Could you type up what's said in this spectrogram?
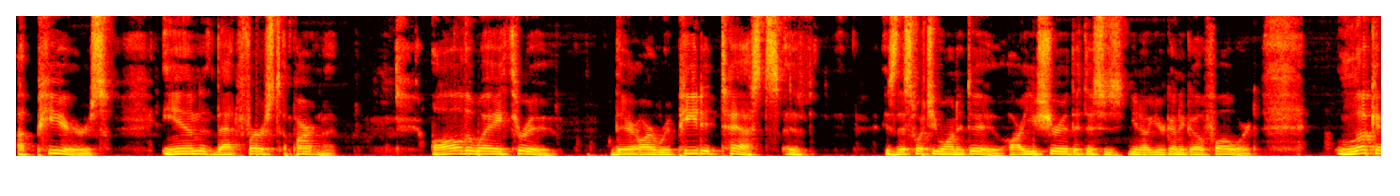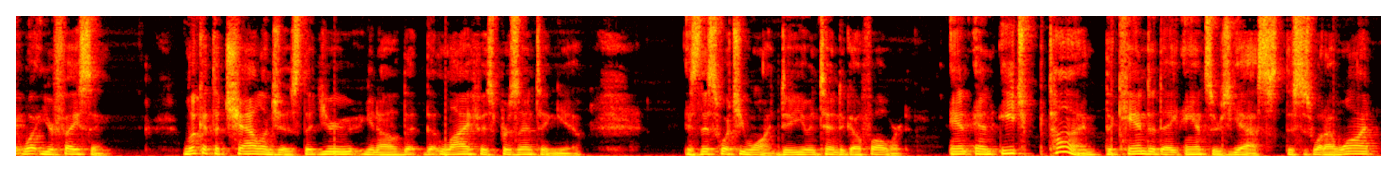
appears in that first apartment all the way through. There are repeated tests of is this what you want to do? Are you sure that this is, you know, you're going to go forward? Look at what you're facing. Look at the challenges that you, you know, that, that life is presenting you. Is this what you want? Do you intend to go forward? And and each time the candidate answers yes, this is what I want.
